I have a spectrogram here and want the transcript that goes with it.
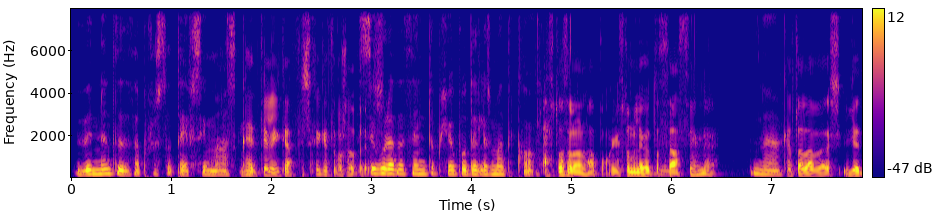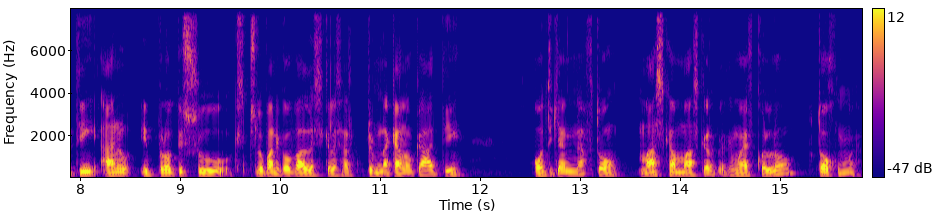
Δεν είναι ότι δεν θα προστατεύσει η μάσκα. Ναι, τελικά φυσικά και θα προστατεύσει. Σίγουρα δεν θα είναι το πιο αποτελεσματικό. Αυτό θέλω να πω. Γι' αυτό μιλάω για το Θεαθήνε. Ναι. Καταλαβέ. Γιατί αν η πρώτη σου ψιλοπανικοβάλλε και λες πρέπει να κάνω κάτι, ό,τι και αν είναι αυτό, μάσκα, μάσκα, ρε παιδί μου, εύκολο, το έχουμε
